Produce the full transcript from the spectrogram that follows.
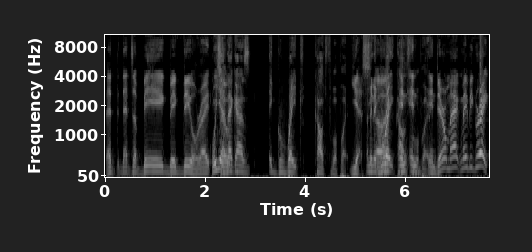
That that's a big, big deal, right? Well, yeah, So- that guy's a great college football player. Yes, I mean a Uh, great college and, and, football player. And Darriel Mack may be great,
